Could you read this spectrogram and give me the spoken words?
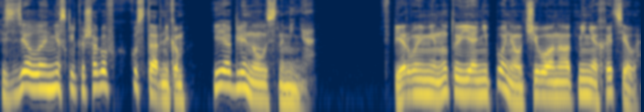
сделало несколько шагов к кустарникам и оглянулось на меня. В первую минуту я не понял, чего оно от меня хотело,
